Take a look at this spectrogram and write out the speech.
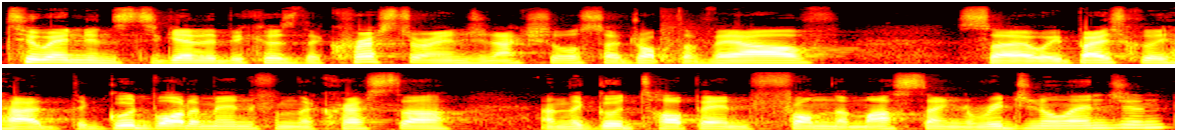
two engines together because the Cresta engine actually also dropped a valve. So we basically had the good bottom end from the Cresta and the good top end from the Mustang original engine.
